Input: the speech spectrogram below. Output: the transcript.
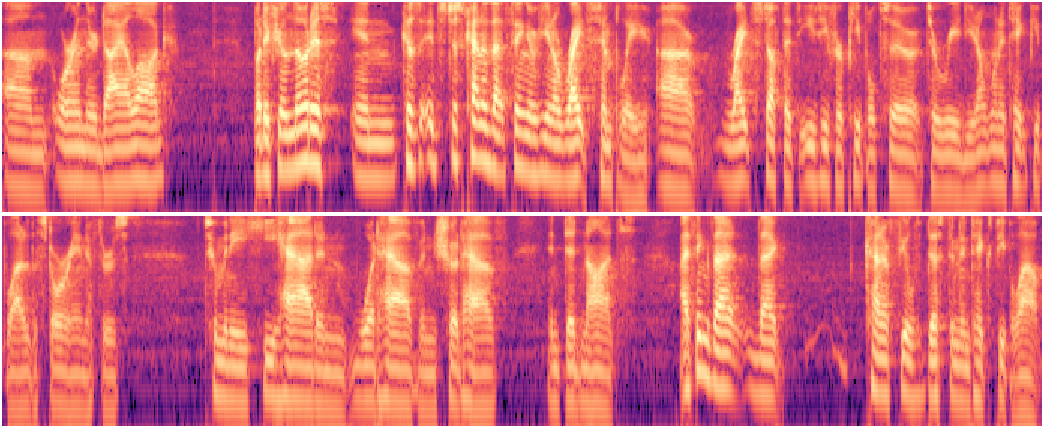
um, or in their dialogue. But if you'll notice in, because it's just kind of that thing of, you know, write simply, uh, write stuff that's easy for people to, to read. You don't want to take people out of the story, and if there's too many he had and would have and should have and did not, I think that that kind of feels distant and takes people out.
